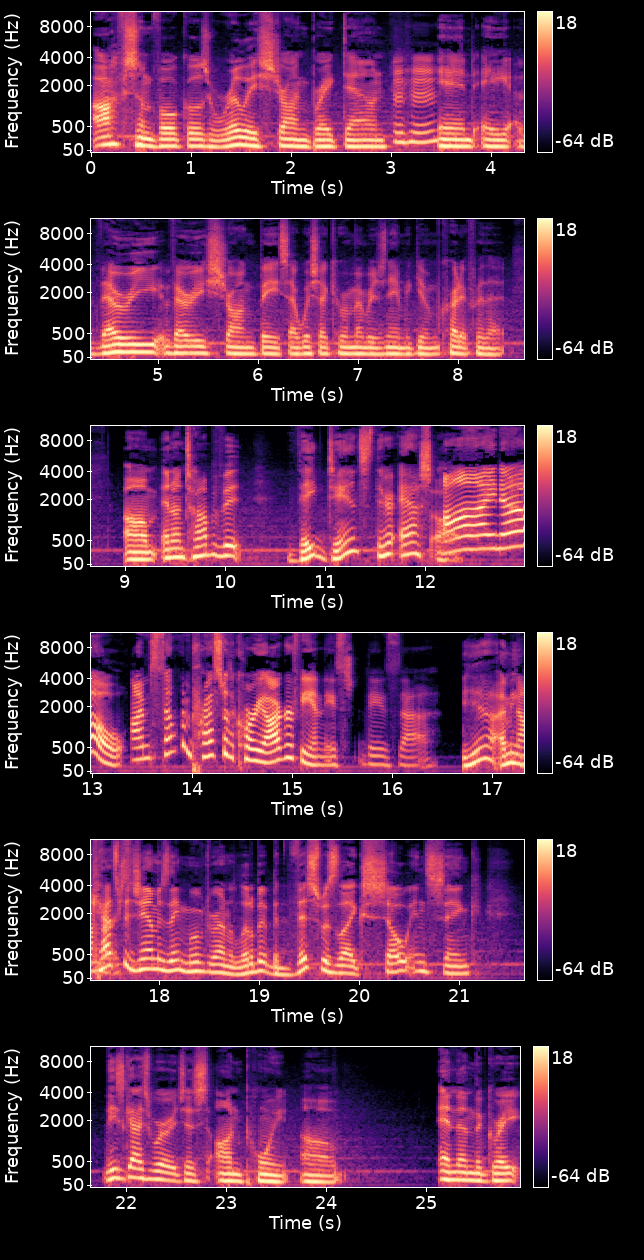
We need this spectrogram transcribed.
awesome vocals, really strong breakdown, Mm-hmm. and a very, very strong bass. I wish I could remember his name to give him credit for that. Um, and on top of it, they danced their ass off. I know. I'm so impressed with the choreography in these these. Uh, Yeah, I mean, Cat's. Pajamas, they moved around a little bit, but this was like so in sync. These guys were just on point. Um, and then the great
